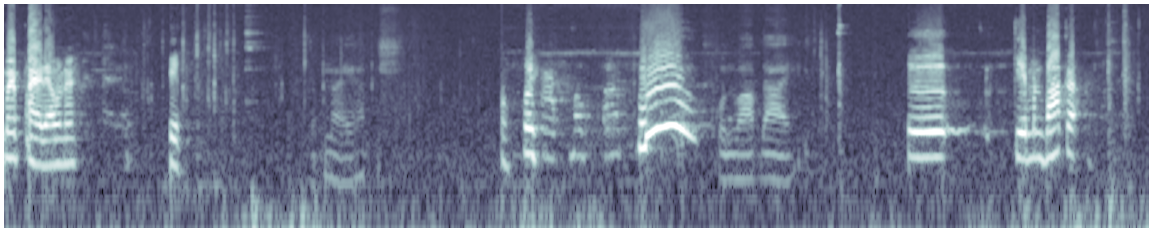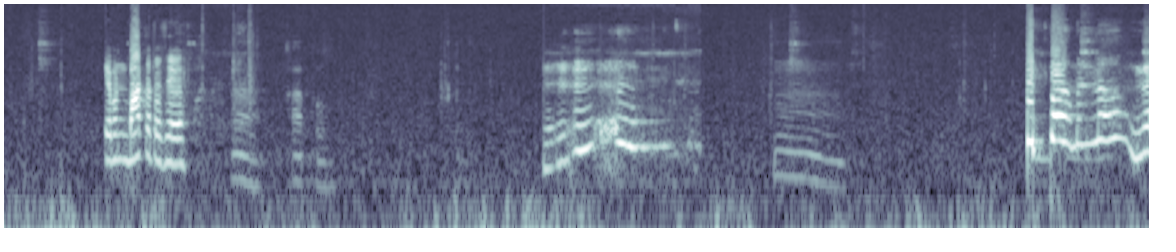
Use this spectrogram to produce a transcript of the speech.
ไม่ไปแล้วนะปิดไหนครับ เอ้าเฮ้ยอู้คนวาร์ปได้เออเกมมันบั๊กอะ เกมมันบั๊กกับตัวเธออ่าครับผม อืมอืมอืมอืมอืมปิดเปอร์มันร้องไง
